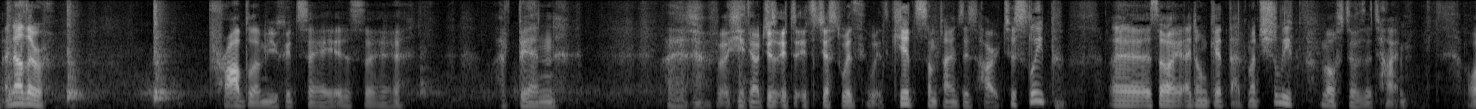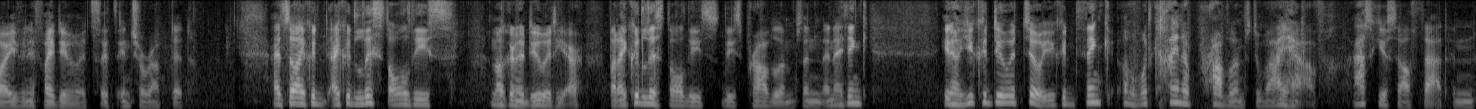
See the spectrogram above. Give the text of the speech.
another problem you could say is uh, I've been, uh, you know, just it's it's just with with kids. Sometimes it's hard to sleep, uh, so I, I, don't get that much sleep most of the time, or even if I do, it's it's interrupted. And so I could I could list all these. I'm not going to do it here, but I could list all these these problems, and and I think, you know, you could do it too. You could think, oh, what kind of problems do I have? Ask yourself that, and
